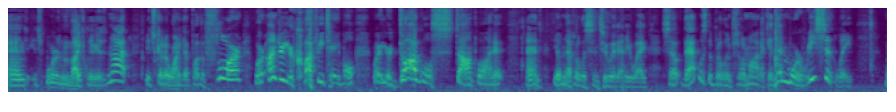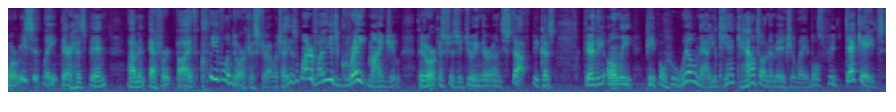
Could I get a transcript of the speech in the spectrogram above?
and it's more than likely as not it's going to wind up on the floor or under your coffee table where your dog will stomp on it and you'll never listen to it anyway. So that was the Berlin Philharmonic. And then more recently, more recently, there has been um, an effort by the Cleveland Orchestra, which I think is wonderful. I think it's great, mind you, that orchestras are doing their own stuff because they're the only people who will now. You can't count on the major labels. For decades,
